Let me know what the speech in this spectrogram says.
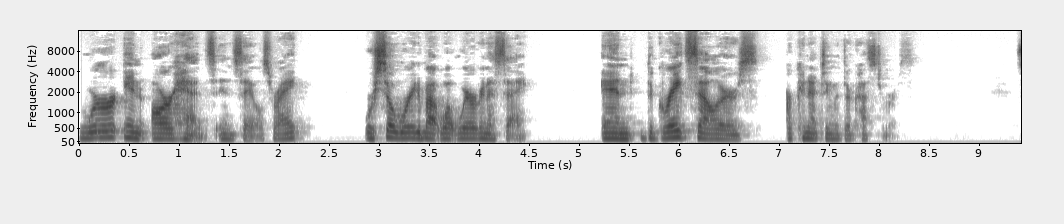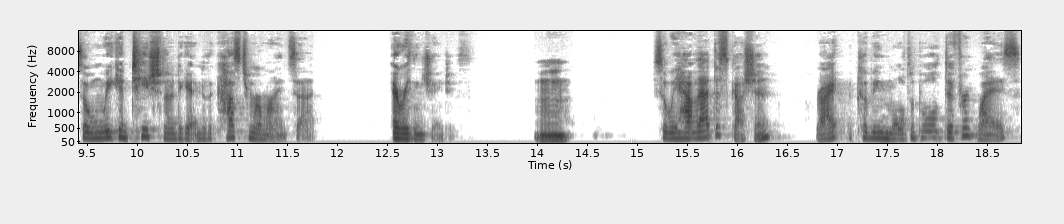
we're in our heads in sales, right? We're so worried about what we're going to say. And the great sellers are connecting with their customers. So when we can teach them to get into the customer mindset, everything changes. Mm. So we have that discussion, right? It could be multiple different ways.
